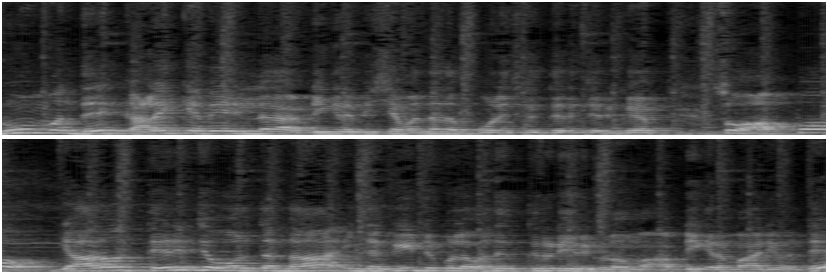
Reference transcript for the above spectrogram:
ரூம் வந்து கலைக்கவே இல்லை அப்படிங்கிற விஷயம் வந்து அந்த போலீஸுக்கு தெரிஞ்சிருக்கு. ஸோ அப்போ யாரோ தெரிஞ்ச ஒருத்தன் தான் இந்த வீட்டுக்குள்ள வந்து திருடி இருக்கணும் அப்படிங்கிற மாதிரி வந்து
